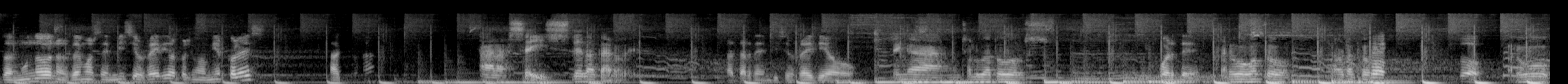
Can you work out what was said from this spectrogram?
Todo el mundo, nos vemos en Vicious Radio el próximo miércoles, a A las 6 de la tarde. la tarde en Vicious Radio, Venga, un saludo a todos. muy fuerte. Hasta luego, Gonzo. Un abrazo. Hasta luego.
